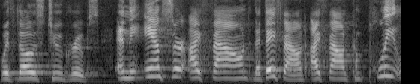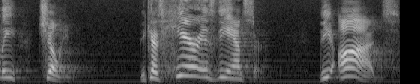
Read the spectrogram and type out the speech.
with those two groups? And the answer I found, that they found, I found completely chilling. Because here is the answer the odds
